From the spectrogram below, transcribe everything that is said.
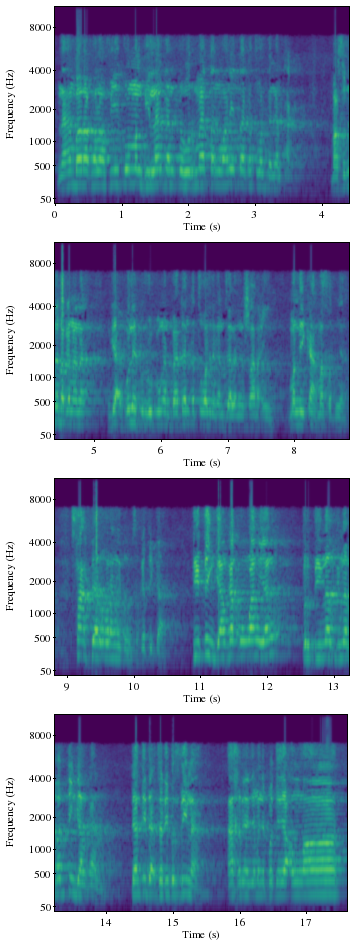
na barakallahu fikum menghilangkan kehormatan wanita kecuali dengan hak. Maksudnya bagaimana? Enggak boleh berhubungan badan kecuali dengan jalan yang syar'i. Menikah maksudnya. Sadar orang itu seketika ditinggalkan uang yang berdinar-dinar dan tinggalkan dan tidak jadi berzina. Akhirnya dia menyebutnya ya Allah,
